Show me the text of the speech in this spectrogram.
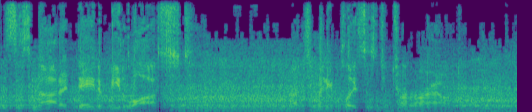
This is not a day to be lost. Not too many places to turn around.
